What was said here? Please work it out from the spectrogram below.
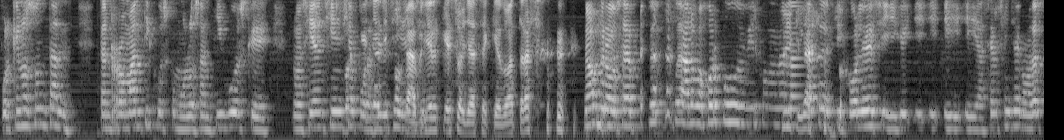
¿Por qué no son tan, tan románticos como los antiguos que lo hacían ciencia por hacer dijo Gabriel que eso ya se quedó atrás. No, pero, o sea, pues, pues, a lo mejor pudo vivir con una sí, de frijoles y, y, y, y, hacer ciencia como tal,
